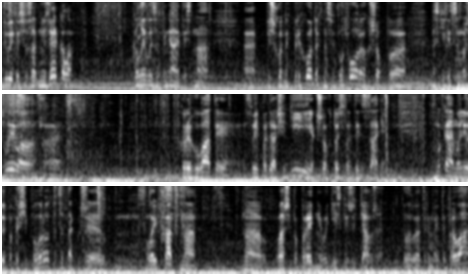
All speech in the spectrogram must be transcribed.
дивитися у заднє зеркало, коли ви зупиняєтесь на е, пішохідних переходах, на світлофорах, щоб е, наскільки це можливо, коригувати свої подальші дії, якщо хтось летить ззаді. Вмикаємо лівий показчик повороту, це так вже лайфхак на, на ваше попереднє водійське життя вже, коли ви отримаєте права.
